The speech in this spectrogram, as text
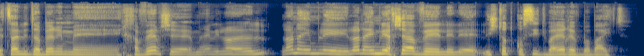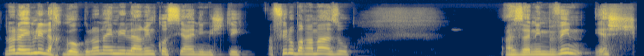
יצא לי לדבר עם חבר שאומר לי לא, לא נעים לי לא נעים לי עכשיו לשתות כוסית בערב בבית. לא נעים לי לחגוג לא נעים לי להרים כוס יין עם אשתי אפילו ברמה הזו. אז אני מבין, יש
